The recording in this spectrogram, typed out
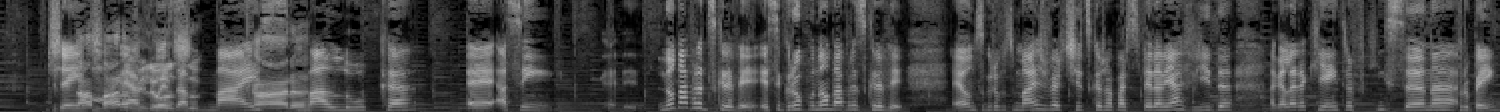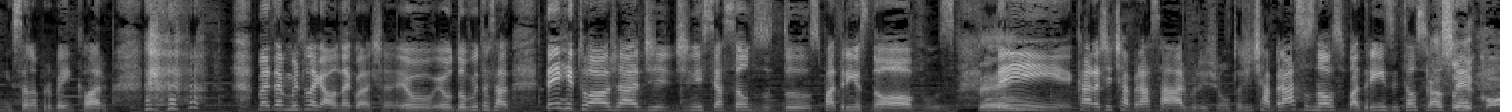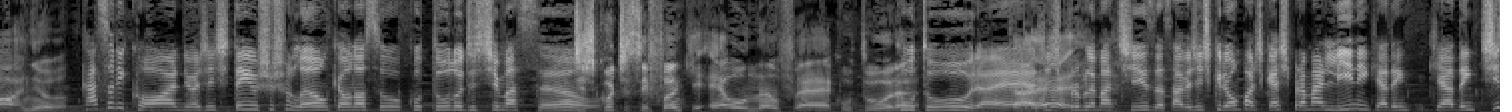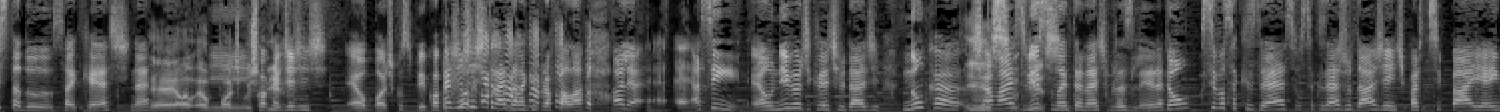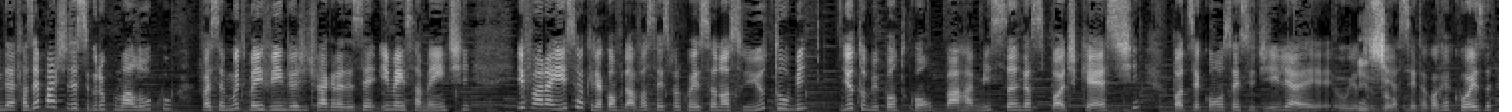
Que Gente, tá maravilhoso. é a coisa mais cara. maluca. É, assim, é, não dá pra descrever. Esse grupo não dá pra descrever. É um dos grupos mais divertidos que eu já participei da minha vida. A galera que entra fica insana pro bem, insana pro bem, claro. Mas é muito legal, né, Guaxa? Eu, eu dou muita risada. Tem ritual já de, de iniciação dos, dos padrinhos novos. Tem. Tem. Cara, a gente abraça a árvore junto, a gente abraça os novos padrinhos. Então, se Caça você. unicórnio. Caça unicórnio, a gente tem o Chuchulão, que é o nosso cutulo de estimação. Discute se funk é ou não é, cultura. Cultura, é. Ah, a gente é. problematiza, sabe? A gente criou um podcast pra Marlene, que é a, den- que é a dentista do SciCast, né? É, ela- é o E pode cuspir. Qualquer dia a gente. É, o pode cuspir. Qualquer dia a gente traz ela aqui pra falar. Olha, é, assim, é um nível de criatividade nunca, Isso, jamais visto isso. na internet brasileira. Então, se você quiser, se você quiser ajudar a gente, participar e ainda fazer parte desse grupo maluco, vai ser muito bem-vindo e a gente vai agradecer imensamente. E fora isso, eu queria convidar vocês para conhecer o nosso YouTube, youtube.com barra miçangas podcast. Pode ser com ou sem cedilha, é, o YouTube Isso. aceita qualquer coisa.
